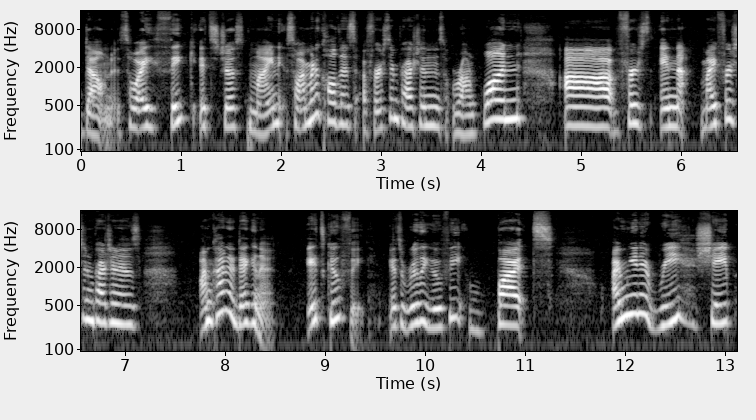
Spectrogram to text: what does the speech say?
down. So I think it's just mine. So I'm going to call this a first impressions round one. Uh, first, and my first impression is I'm kind of digging it. It's goofy. It's really goofy, but I'm going to reshape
